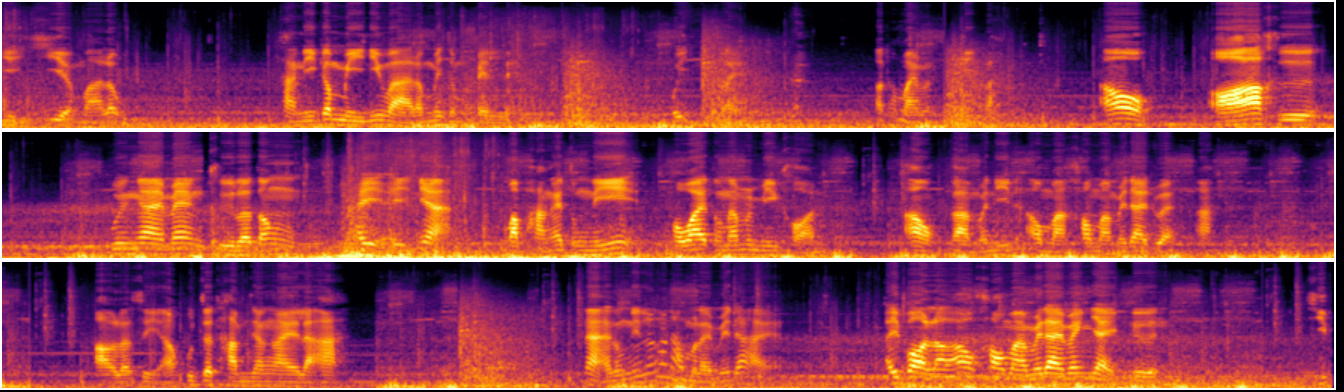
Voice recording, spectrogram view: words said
เฮียเฮียเฮียมาแล้ว ทางนี้ก็มีนี่หว่าเราไม่จำเป็นเลยอุ้ยอะไรเอาทำไมมันติดปะเอาอ๋อคือพูดง่ายๆแม่งคือเราต้องให้ไอเนี่ยมาพังไอ้ตรงนี้ เพราะว่าตรงนั้นมันมีขอน เอาการมานี่เอามาเข้ามาไม่ได้ด้วยอะเอาละสิเอาคุณจะทำยังไงล่ะอะน่ะตรงนี้เราก็ทำอะไรไม่ได้ไอ้บอลเราเอาเข้ามาไม่ได้แม่งใหญ่เกินชิป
